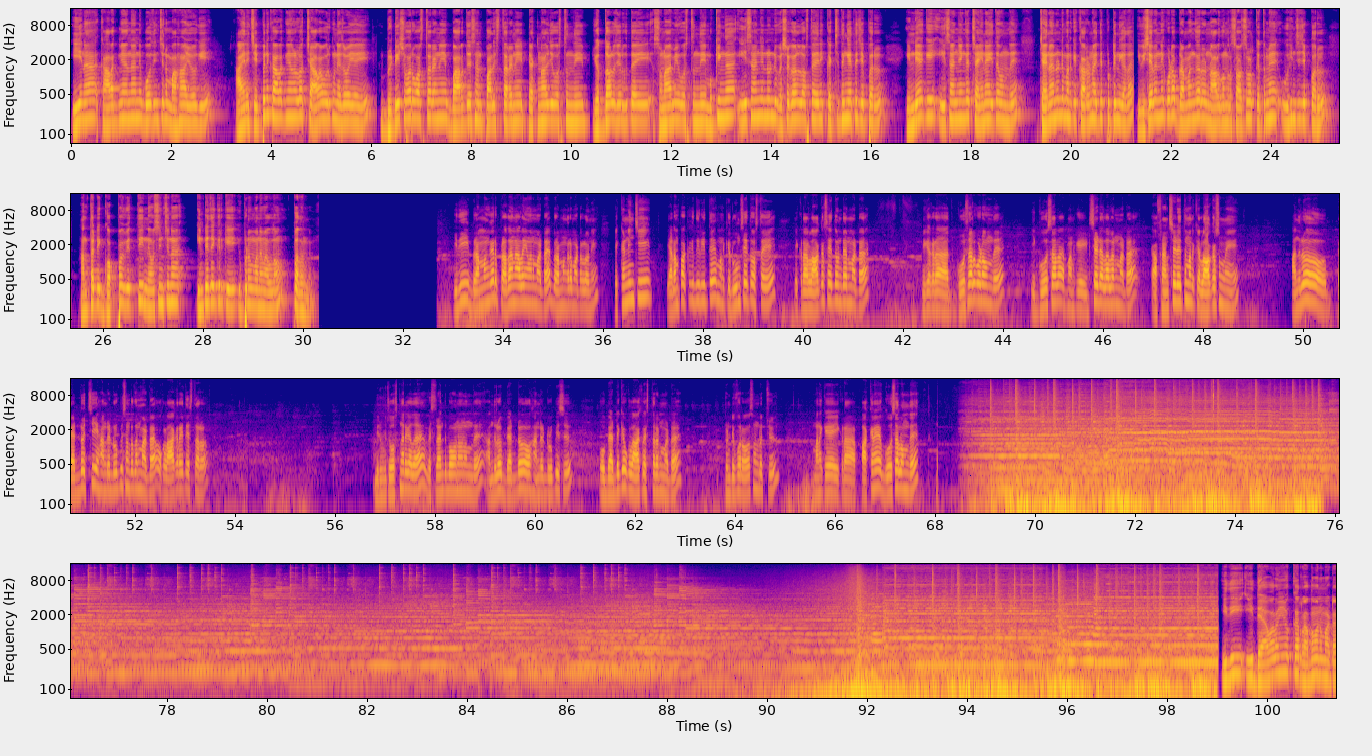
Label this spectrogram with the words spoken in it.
ఈయన కాలజ్ఞానాన్ని బోధించిన మహాయోగి ఆయన చెప్పిన కాలజ్ఞానంలో చాలా వరకు నిజమయ్యాయి. బ్రిటిష్ వారు వస్తారని భారతదేశాన్ని పాలిస్తారని టెక్నాలజీ వస్తుంది యుద్ధాలు జరుగుతాయి సునామీ వస్తుంది. ముఖ్యంగా ఈశాన్యం నుండి విషగాలు వస్తాయని ఖచ్చితంగా అయితే చెప్పారు. ఇండియాకి ఈశాన్యంగా చైనా అయితే ఉంది. చైనా నుండి మనకి కరోనా అయితే పుట్టింది కదా. ఈ విషయాలన్నీ కూడా బ్రహ్మంగారు నాలుగు వందల సంవత్సరాల క్రితమే ఊహించి చెప్పారు. అంతటి గొప్ప వ్యక్తి నివసించిన ఇంటి దగ్గరికి ఇప్పుడు మనం వెళ్దాం. పదండి. ఇది బ్రహ్మంగారి ప్రధాన ఆలయం అనమాట బ్రహ్మంగారి మఠంలోని. ఇక్కడి నుంచి ఎడం పక్కకి తిరిగితే మనకి రూమ్స్ అయితే వస్తాయి. ఇక్కడ లాకర్స్ అయితే ఉంటాయి అనమాట మీకు అక్కడ గోశాల కూడా ఉంది. ఈ గోశాల మనకి ఇటు సైడ్ వెళ్ళాలన్నమాట. ఆ ఫ్రంట్ సైడ్ అయితే మనకి లాకర్స్ ఉన్నాయి. అందులో బెడ్ వచ్చి హండ్రెడ్ రూపీస్ ఉంటుంది అనమాట ఒక లాకర్ అయితే ఇస్తారు. మీరు ఇప్పుడు చూస్తున్నారు కదా విశ్రాంతి భవనం అని ఉంది. అందులో బెడ్ హండ్రెడ్ రూపీస్ ఓ బెడ్కి ఒక లాకర్ ఇస్తారనమాట ట్వంటీ ఫోర్ అవర్స్ ఉండొచ్చు. మనకి ఇక్కడ పక్కనే గోశాల ఉంది. ఇది ఈ దేవాలయం యొక్క రథం అన్నమాట.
